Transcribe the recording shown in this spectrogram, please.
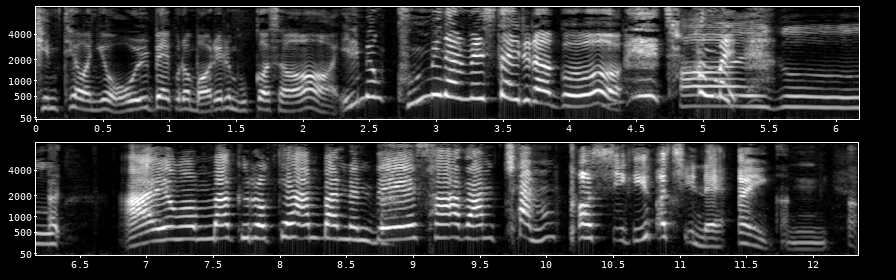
김태원이 올백으로 머리를 묶어서, 일명 국민 할매 스타일이라고. 정말. 아이고. 아 영 엄마 그렇게 안 봤는데 사람 참 거시기 하시네. 아이고. 아,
